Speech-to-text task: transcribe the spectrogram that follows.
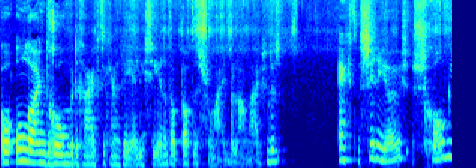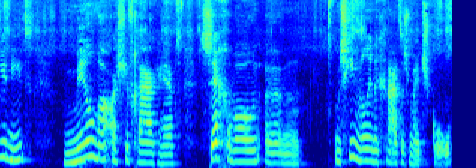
online droombedrijf te gaan realiseren. Dat, dat is voor mij het belangrijkste. Dus echt serieus, schroom je niet. Mail me als je vragen hebt. Zeg gewoon. Um, Misschien wil je een gratis match call.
